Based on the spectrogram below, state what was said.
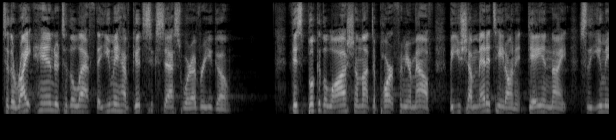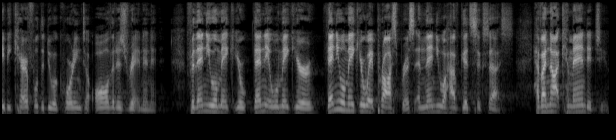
to the right hand or to the left, that you may have good success wherever you go. This book of the law shall not depart from your mouth, but you shall meditate on it day and night, so that you may be careful to do according to all that is written in it. For then you will make your then it will make your then you will make your way prosperous, and then you will have good success. Have I not commanded you?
